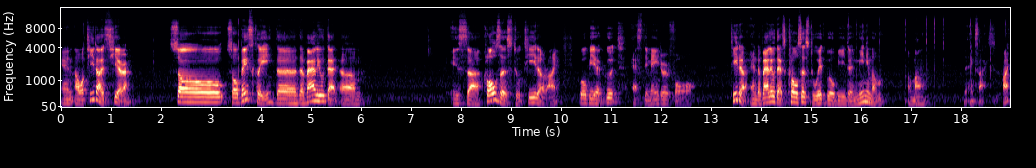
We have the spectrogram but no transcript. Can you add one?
and our theta is here, So so basically the the value that um, is uh, closest to theta, right, will be a good estimator for theta, and the value that's closest to it will be the minimum among the xi's, right?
